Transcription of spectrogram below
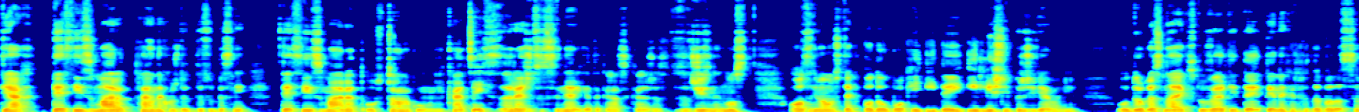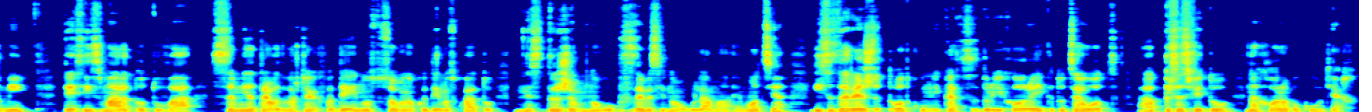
Тях, те се измарят, това е най да, да се обясни. Те се измарят от социална комуникация и се зареждат с енергия, така да се каже, с жизненост, от занимаването с тях по-дълбоки идеи и лични преживявания. От друга страна, екстровертите, те не харесват да бъдат сами, те се измарат от това сами да трябва да вършат някаква дейност, особено ако е дейност, която не съдържа много в себе си много голяма емоция и се зареждат от комуникация с други хора и като цяло от а, присъствието на хора около тях.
